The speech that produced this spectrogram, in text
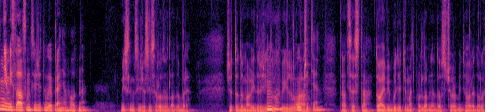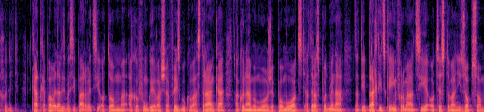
nemyslela som si, že to bude pre ňa vhodné. Myslím si, že si sa rozhodla dobre. Že to doma vydrží mm-hmm, tú mhm, chvíľu určite. a tá cesta. To aj vy budete mať podľa mňa dosť čo robiť hore-dole chodiť. Katka, povedali sme si pár vecí o tom, ako funguje vaša facebooková stránka, ako nám môže pomôcť. A teraz poďme na, na tie praktické informácie o cestovaní s obsom.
